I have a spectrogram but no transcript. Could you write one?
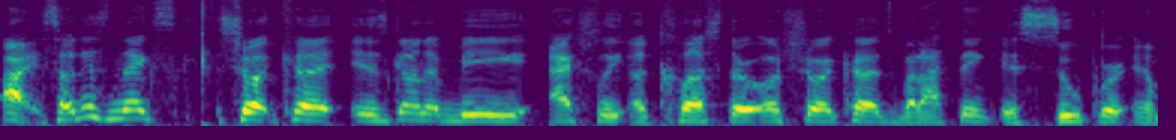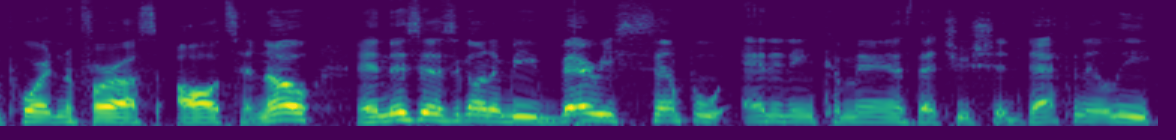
All right, so this next shortcut is gonna be actually a cluster of shortcuts, but I think it's super important for us all to know. And this is gonna be very simple editing commands that you should definitely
